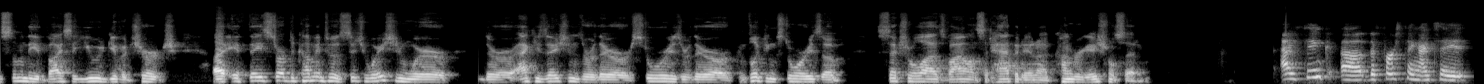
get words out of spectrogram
some of the advice that you would give a church uh, if they start to come into a situation where there are accusations or there are stories or there are conflicting stories of sexualized violence that happen in a congregational setting? I think uh, the first thing I'd say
